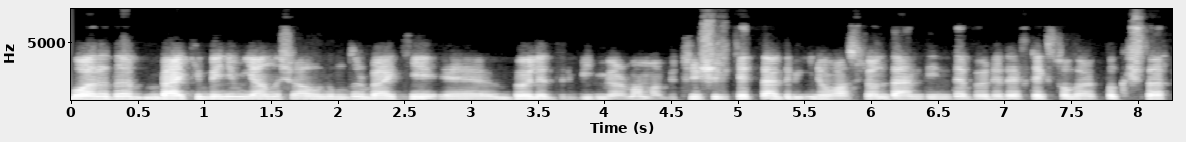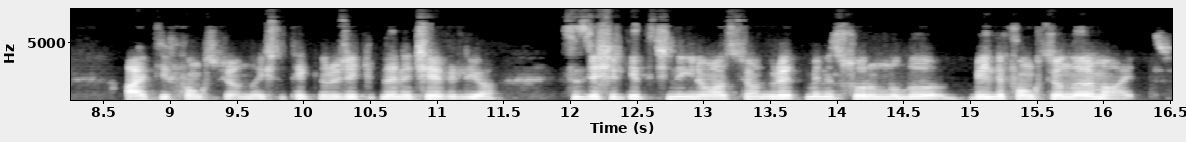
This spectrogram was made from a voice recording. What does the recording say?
Bu arada belki benim yanlış algımdır, belki, eee, böyledir bilmiyorum ama bütün şirketlerde bir inovasyon dendiğinde böyle refleks olarak bakışlar IT fonksiyonuna, işte, teknoloji ekiplerine çevriliyor. Sizce şirket içinde inovasyon üretmenin sorumluluğu belli fonksiyonlara mı aittir?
